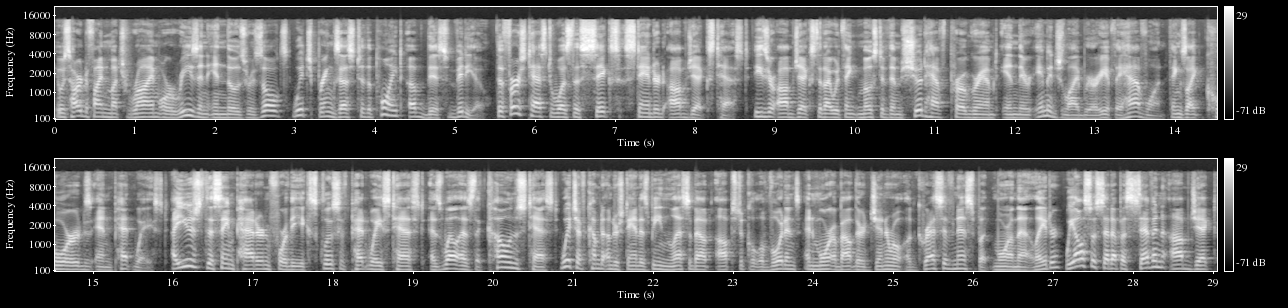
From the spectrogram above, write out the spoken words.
It was hard to find much rhyme or reason in those results, which brings us to the point of this video. The first test was the six standard objects test. These are objects that I would think most of them should have programmed in their image library if they have one, things like cords and pet waste. I used the same pattern for the exclusive pet waste test as well as the cones test, which I've come to understand as being less about obstacle avoidance and more about their general aggressiveness, but more on that later. We also set up a seven object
